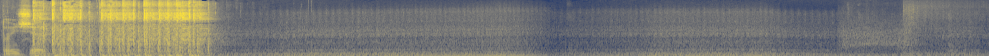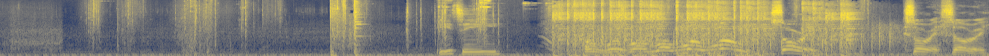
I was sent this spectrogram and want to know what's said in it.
Don't shoot. Easy. Oh, whoa, whoa, whoa, whoa, whoa! Sorry. Sorry, sorry.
